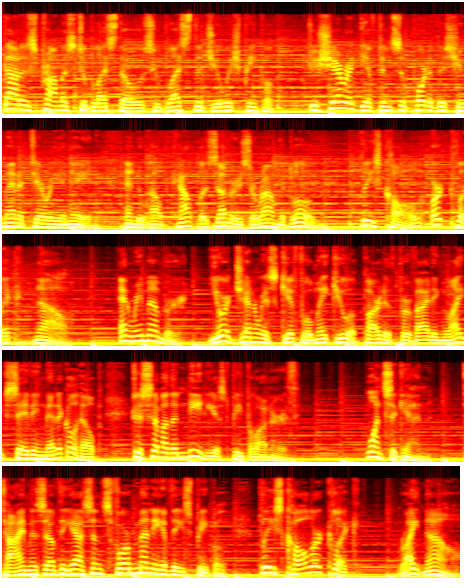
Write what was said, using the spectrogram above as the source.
God has promised to bless those who bless the Jewish people, to share a gift in support of this humanitarian aid, and to help countless others around the globe. Please call or click now. And remember, your generous gift will make you a part of providing life saving medical help to some of the neediest people on earth. Once again, time is of the essence for many of these people. Please call or click right now.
